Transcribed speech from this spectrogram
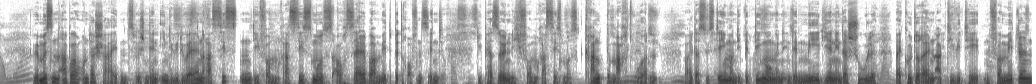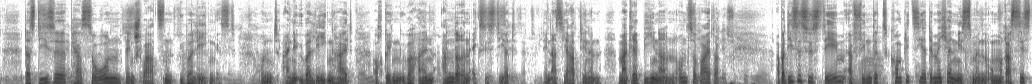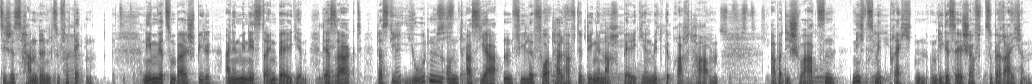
Wir müssen aber unterscheiden zwischen den individuellen Rassisten, die vom Rassismus auch selber mit betroffen sind, die persönlich vom Rassismus krank gemacht wurden, weil das System und die Bedingungen in den Medien, in der Schule, bei kulturellen Aktivitäten vermitteln, dass diese Person den Schwarzen überlegen ist und eine Überlegenheit auch gegenüber allen anderen existiert den Asiatinnen, Maghrebinern und so weiter. Aber dieses System erfindet komplizierte Mechanismen, um rassistisches Handeln zu verdecken. Nehmen wir zum Beispiel einen Minister in Belgien, der sagt, dass die Juden und Asiaten viele vorteilhafte Dinge nach Belgien mitgebracht haben, aber die Schwarzen nichts mitbrächten, um die Gesellschaft zu bereichern.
